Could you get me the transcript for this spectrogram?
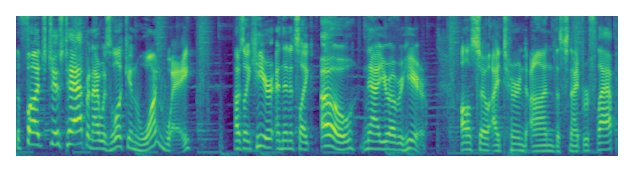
The fudge just happened. I was looking one way. I was like here, and then it's like, oh, now you're over here. Also, I turned on the sniper flap.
